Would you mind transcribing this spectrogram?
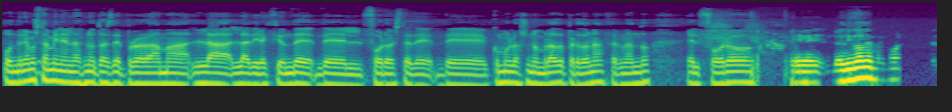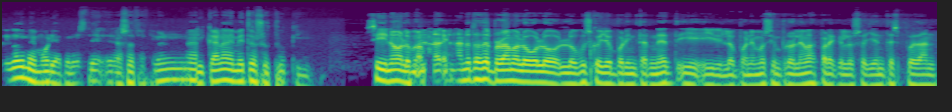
Pondremos también en las notas del programa la, la dirección de, del foro este de, de, ¿Cómo lo has nombrado? Perdona, Fernando. El foro... Eh, lo, digo de memoria, lo digo de memoria, pero es de la Asociación Americana de Método Suzuki. Sí, no, lo, las notas del programa luego lo, lo busco yo por internet y, y, lo ponemos sin problemas para que los oyentes puedan,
